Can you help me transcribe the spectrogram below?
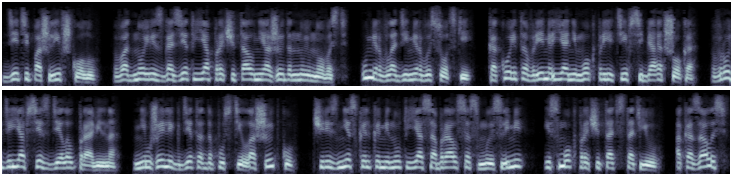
дети пошли в школу. В одной из газет я прочитал неожиданную новость. Умер Владимир Высоцкий. Какое-то время я не мог прийти в себя от шока. Вроде я все сделал правильно. Неужели где-то допустил ошибку? Через несколько минут я собрался с мыслями, и смог прочитать статью. Оказалось,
